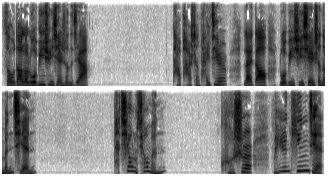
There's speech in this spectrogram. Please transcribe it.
走到了罗宾逊先生的家。他爬上台阶儿，来到罗宾逊先生的门前。他敲了敲门，可是没人听见。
